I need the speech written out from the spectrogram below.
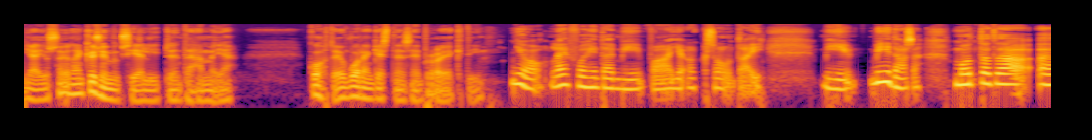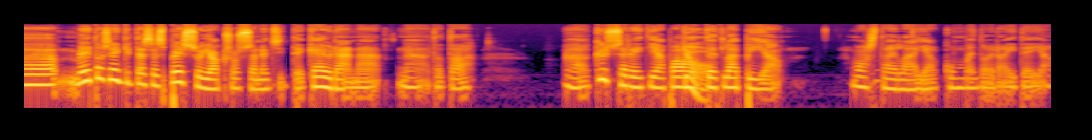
ja jos on jotain kysymyksiä liittyen tähän meidän kohta jo vuoden kestäneeseen projektiin. Joo, leffoihin tai mihin vaan jaksoon tai mihin, mihin tahansa. Mutta tota, me tosiaankin tässä spessujaksossa nyt sitten käydään nämä, nämä tota, ää, kyssärit ja palautteet Joo. läpi ja vastaillaan ja kommentoidaan itse. Ja,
